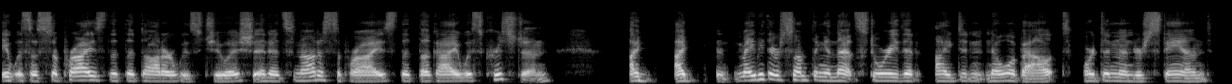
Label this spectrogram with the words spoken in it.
it was a surprise that the daughter was Jewish, and it's not a surprise that the guy was Christian. I, I, maybe there's something in that story that I didn't know about or didn't understand.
